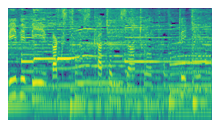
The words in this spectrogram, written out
www.wachstumskatalysator.de.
